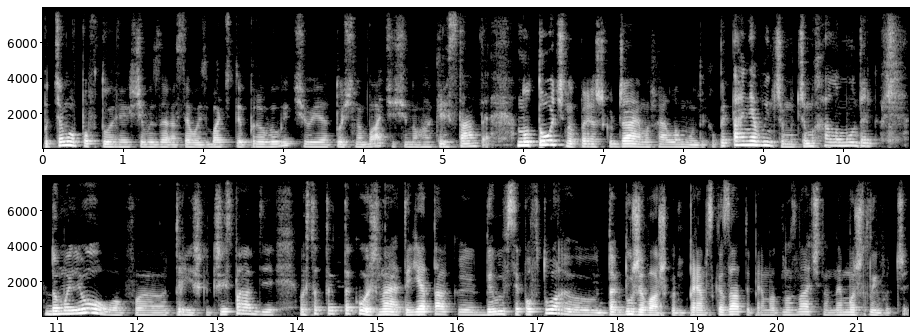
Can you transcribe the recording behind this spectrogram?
по цьому повторі, якщо ви зараз я ось бачите преувеличую, я точно бачу, що нога Крістанте ну точно перешкоджає Михайло Мудрику. Питання в іншому, чи Михайло Мудрик домальовував е, трішки, чи справді ось тут також, знаєте, я так е, дивився повтор, е, так дуже важко прям сказати, прям однозначно неможливо, чи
